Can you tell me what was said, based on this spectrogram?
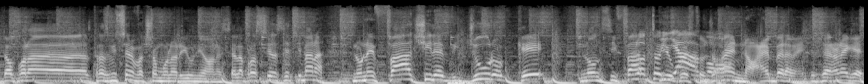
dopo la trasmissione facciamo una riunione. Se la prossima settimana non è facile, vi giuro che non si fa più questo gioco. Eh no, è veramente, cioè non è che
